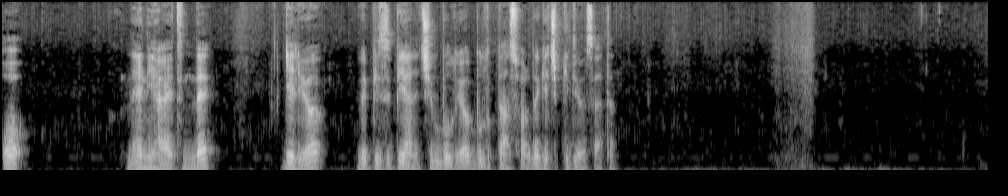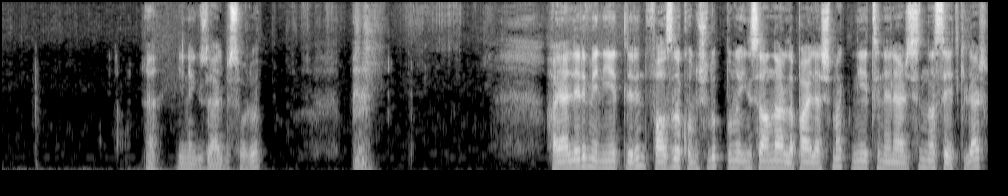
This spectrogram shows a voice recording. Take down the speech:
o en nihayetinde geliyor ve bizi bir an için buluyor. Bulduktan sonra da geçip gidiyor zaten. Heh, yine güzel bir soru. Hayallerin ve niyetlerin fazla konuşulup bunu insanlarla paylaşmak niyetin enerjisini nasıl etkiler?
